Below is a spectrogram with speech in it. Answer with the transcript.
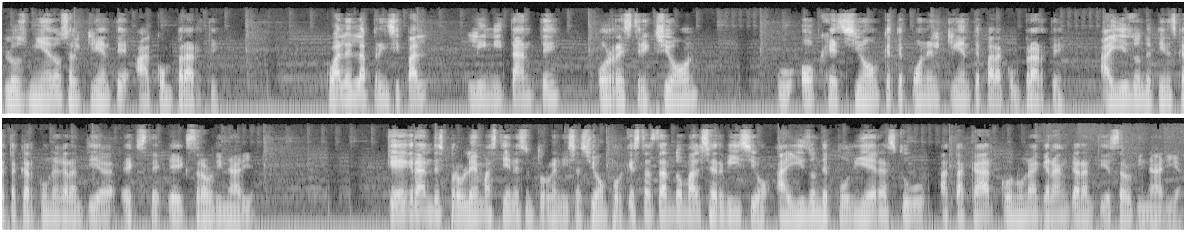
los miedos al cliente a comprarte. ¿Cuál es la principal limitante o restricción u objeción que te pone el cliente para comprarte? Ahí es donde tienes que atacar con una garantía extraordinaria qué grandes problemas tienes en tu organización, por qué estás dando mal servicio. Ahí es donde pudieras tú atacar con una gran garantía extraordinaria.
